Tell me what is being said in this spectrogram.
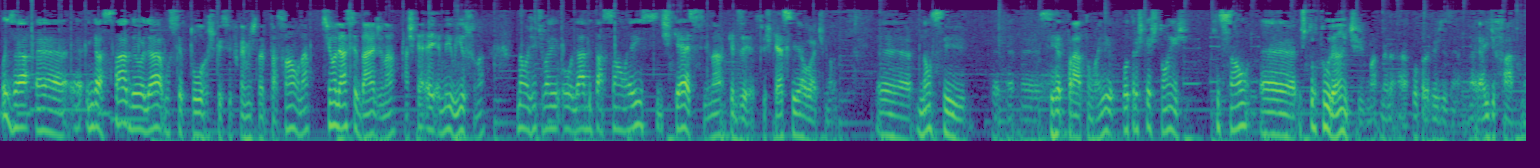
Pois é, é, é, engraçado eu olhar o setor especificamente da habitação, né? Sem olhar a cidade, né? Acho que é, é meio isso, né? Não, a gente vai olhar a habitação, aí se esquece, né? Quer dizer, se esquece é ótimo. É, não se, é, é, é, se retratam aí outras questões que são estruturantes, outra vez dizendo, né? aí de fato, né?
